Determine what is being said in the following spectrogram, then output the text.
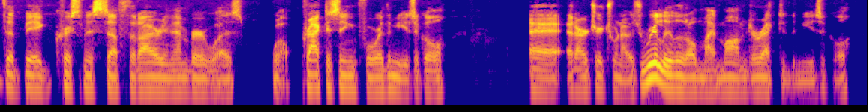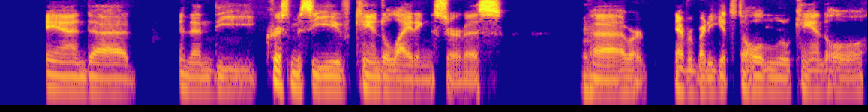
the big Christmas stuff that I remember was well practicing for the musical uh, at our church when I was really little. My mom directed the musical, and uh, and then the Christmas Eve candle lighting service, mm-hmm. uh, where everybody gets to hold a little candle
